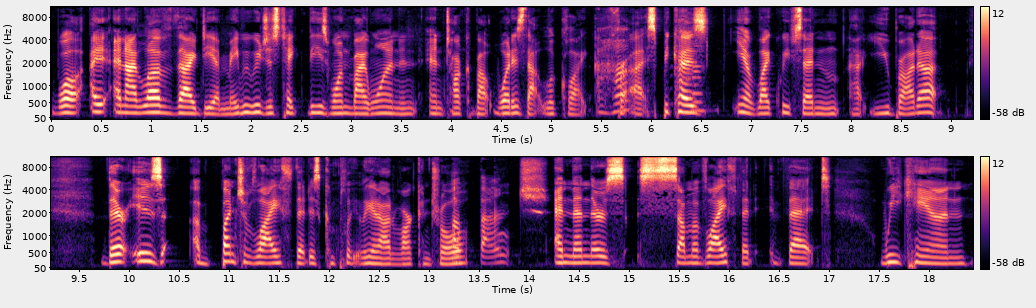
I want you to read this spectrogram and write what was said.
well, I and I love the idea. Maybe we just take these one by one and and talk about what does that look like for us? Because you know, like we've said and uh, you brought up, there is a bunch of life that is completely out of our control, bunch. And then there's some of life that that we can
